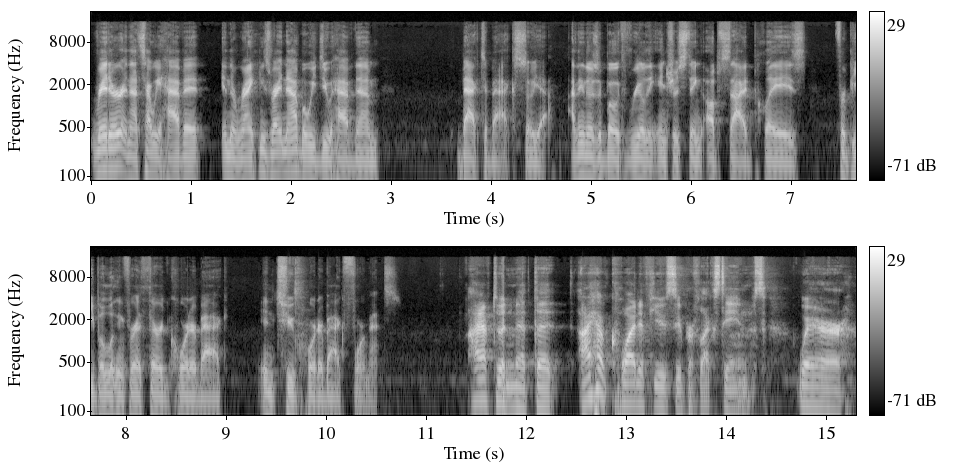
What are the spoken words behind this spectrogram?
Ridder, and that's how we have it in the rankings right now. But we do have them back to back. So yeah, I think those are both really interesting upside plays for people looking for a third quarterback in two quarterback formats. I have to admit that I have quite a few superflex teams where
